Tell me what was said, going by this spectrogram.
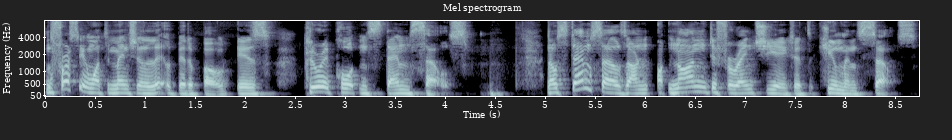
And the first thing I want to mention a little bit about is pluripotent stem cells. Now, stem cells are non differentiated human cells.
